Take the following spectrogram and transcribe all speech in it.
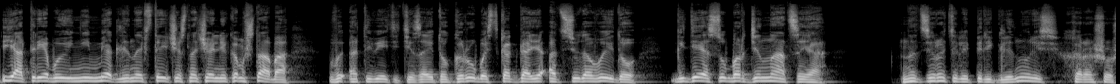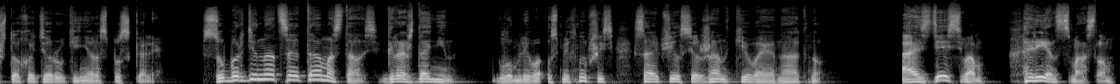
Я требую немедленной встречи с начальником штаба. Вы ответите за эту грубость, когда я отсюда выйду. Где субординация?» Надзиратели переглянулись, хорошо, что хоть руки не распускали. «Субординация там осталась, гражданин», глумливо усмехнувшись, сообщил сержант, кивая на окно. «А здесь вам хрен с маслом.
